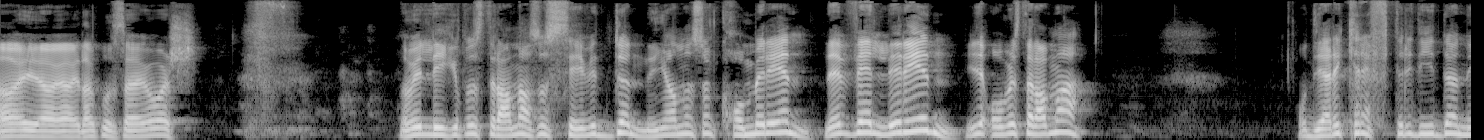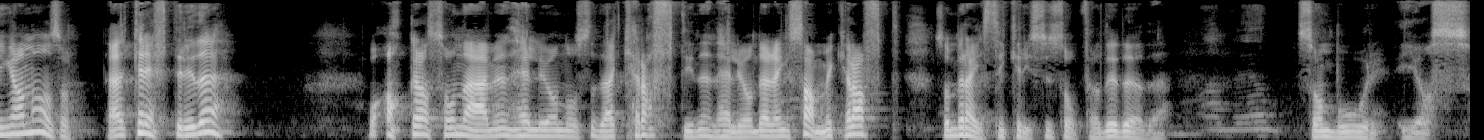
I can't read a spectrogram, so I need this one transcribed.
oi, oi, oi, da koser jeg oss. Når vi ligger på stranda, så ser vi dønningene som kommer inn. Det veller inn over stranda. Og det er det krefter i de dønningene. altså. Det er krefter i det. Og akkurat sånn er det med Den hellige ånd også. Det er kraft i Den hellige ånd. Det er den samme kraft som reiser Kristus opp fra de døde, som bor i oss.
